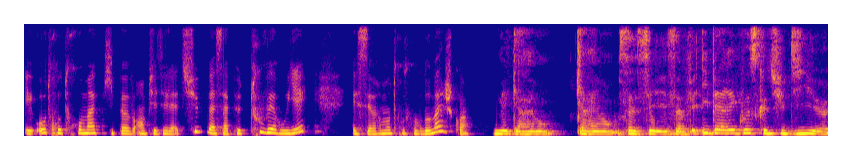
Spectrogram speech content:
et autres traumas qui peuvent empiéter là-dessus, bah, ça peut tout verrouiller et c'est vraiment trop trop dommage quoi. Mais carrément, carrément. Ça c'est ça me fait hyper écho ce que tu dis euh,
